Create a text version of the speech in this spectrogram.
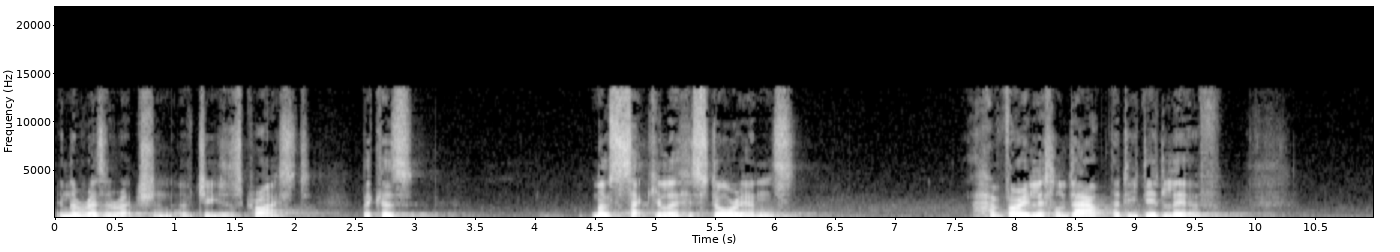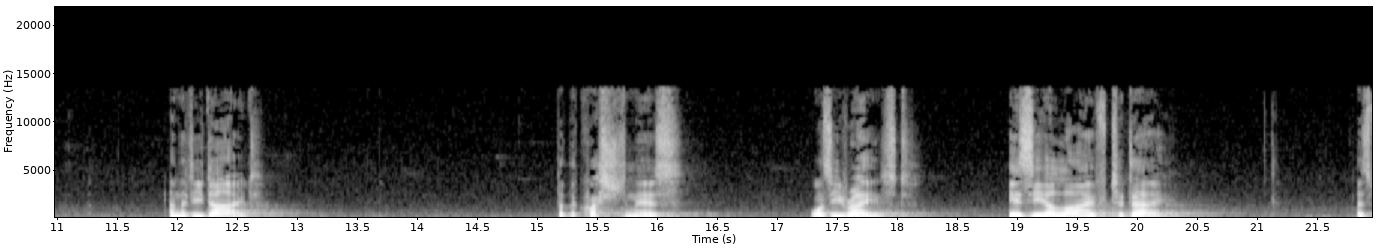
in the resurrection of Jesus Christ? Because most secular historians have very little doubt that he did live and that he died. But the question is was he raised? Is he alive today? As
